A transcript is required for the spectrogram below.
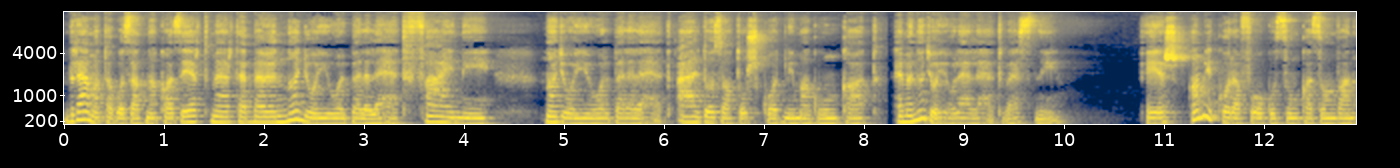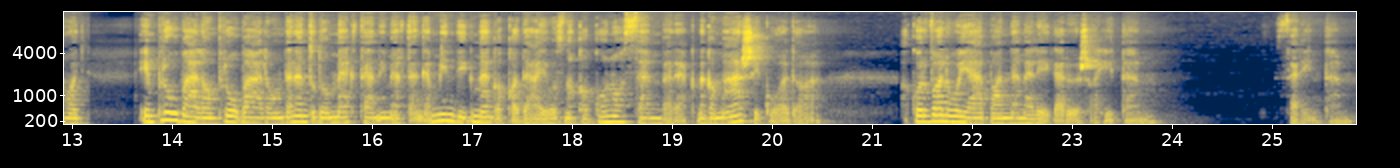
Drámatagozatnak azért, mert ebben nagyon jól bele lehet fájni, nagyon jól bele lehet áldozatoskodni magunkat, ebben nagyon jól el lehet veszni. És amikor a fókuszunk azon van, hogy én próbálom, próbálom, de nem tudom megtenni, mert engem mindig megakadályoznak a gonosz emberek, meg a másik oldal, akkor valójában nem elég erős a hitem. Szerintem.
